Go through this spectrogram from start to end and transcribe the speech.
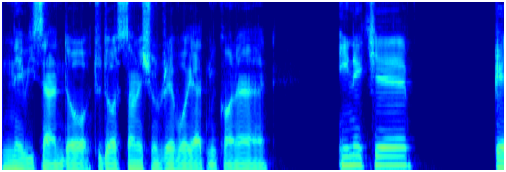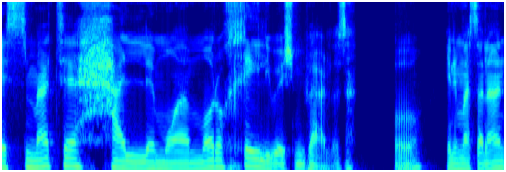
نویسنده ها تو داستانشون روایت می‌کنن اینه که قسمت حل معما رو خیلی بهش می‌پردازن. خب؟ یعنی مثلا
